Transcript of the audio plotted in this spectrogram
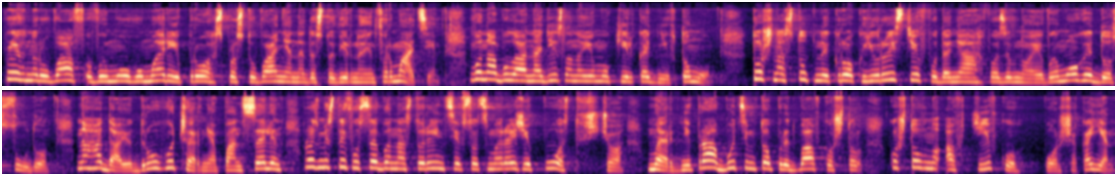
проігнорував вимогу мерії про спростування недостовірної інформації. Вона була надіслана йому кілька днів тому. Тож наступний крок юристів подання позивної вимоги до суду. Нагадаю, 2 червня пан Селін розмістив у себе на сторінці в соцмережі пост, що мер Дніпра буцімто придбав кошто- коштовну автівку Порше Каєн.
